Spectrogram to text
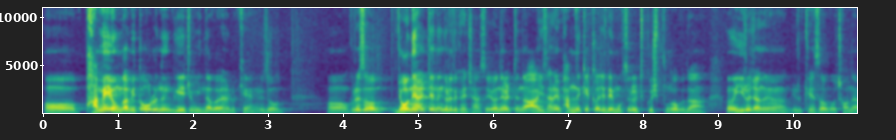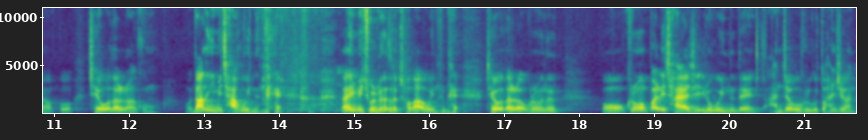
어, 밤에 영감이 떠오르는 게 좀 있나 봐요. 이렇게. 그래서 어, 그래서 연애할 때는 그래도 괜찮았어요. 연애할 때는 아, 이 사람이 밤늦게까지 내 목소리를 듣고 싶은가 보다. 어, 이러잖아요. 이렇게 해서 뭐 전화해갖고 재워달라고. 어, 나는 이미 자고 있는데 나는 이미 졸면서 전화하고 있는데 재워달라고. 그러면은 어, 그러면 빨리 자야지 이러고 있는데 안 자고 그리고 또 한 시간.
